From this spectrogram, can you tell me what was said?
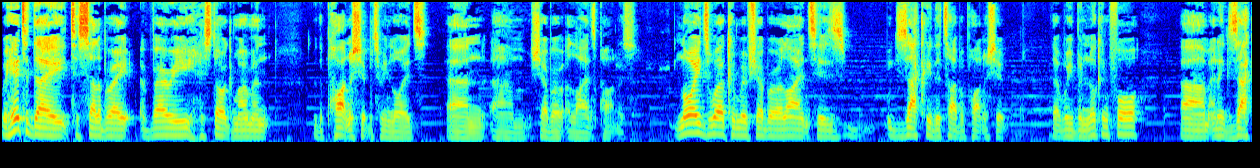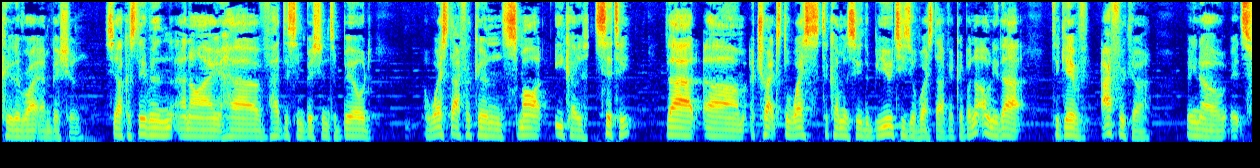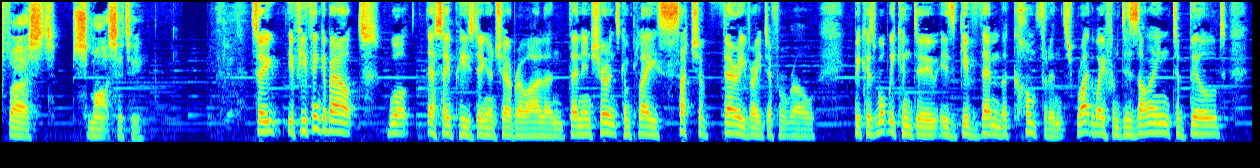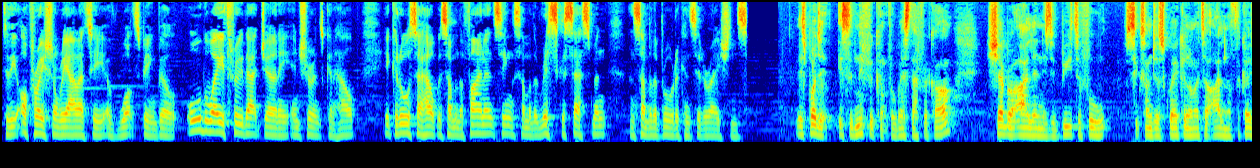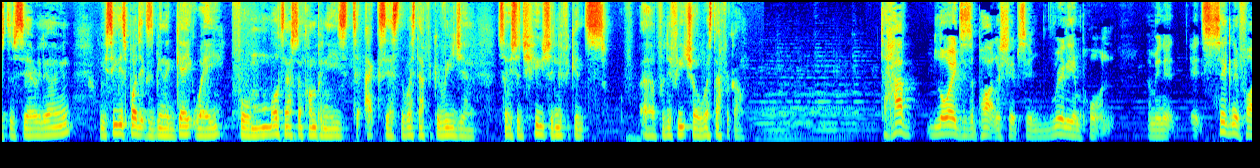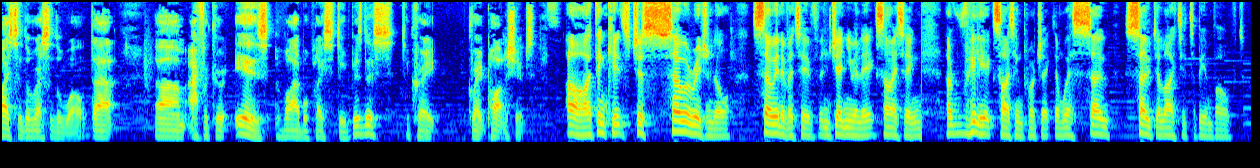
We're here today to celebrate a very historic moment with the partnership between Lloyds and um, Alliance partners. Lloyds working with Sherbro Alliance is exactly the type of partnership that we've been looking for um, and exactly the right ambition. Siaka Stevens and I have had this ambition to build a West African smart eco city that um, attracts the West to come and see the beauties of West Africa, but not only that, to give Africa, you know, its first smart city. So, if you think about what SAP is doing on Sherbro Island, then insurance can play such a very, very different role because what we can do is give them the confidence right the way from design to build to the operational reality of what's being built. All the way through that journey, insurance can help. It could also help with some of the financing, some of the risk assessment, and some of the broader considerations. This project is significant for West Africa. Sherbro Island is a beautiful 600 square kilometre island off the coast of Sierra Leone. We see this project as being a gateway for multinational companies to access the West Africa region. So it's a huge significance uh, for the future of West Africa. To have Lloyds as a partnership seems really important. I mean, it, it signifies to the rest of the world that um, Africa is a viable place to do business, to create great partnerships. Oh, I think it's just so original, so innovative, and genuinely exciting. A really exciting project, and we're so, so delighted to be involved.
